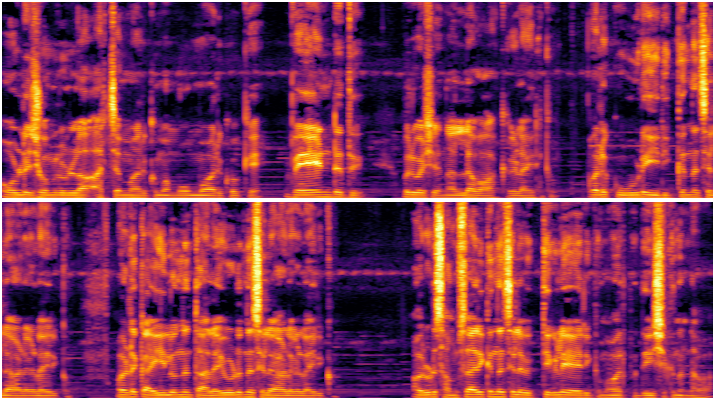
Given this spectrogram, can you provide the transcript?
ഓൾഡ് ഏജ് ഹോമിലുള്ള അച്ഛന്മാർക്കും അമ്മൂമ്മമാർക്കുമൊക്കെ വേണ്ടത് ഒരു പക്ഷേ നല്ല വാക്കുകളായിരിക്കും. അവരുടെ കൂടെ ഇരിക്കുന്ന ചില ആളുകളായിരിക്കും. അവരുടെ കയ്യിലൊന്ന് തലയോടുന്ന ചില ആളുകളായിരിക്കും. അവരോട് സംസാരിക്കുന്ന ചില വ്യക്തികളെ ആയിരിക്കും അവർ പ്രതീക്ഷിക്കുന്നുണ്ടാവുക.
